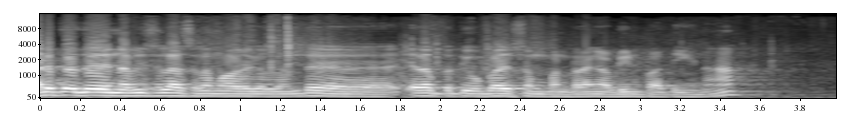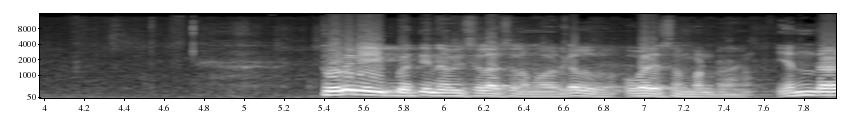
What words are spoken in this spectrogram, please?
அடுத்தது நபிசுல்லாஸ்லாம் அவர்கள் வந்து எதை பற்றி உபதேசம் பண்ணுறாங்க அப்படின்னு பார்த்தீங்கன்னா தொழுகையை பற்றி நபிசுல்லாஸ்லாம் அவர்கள் உபதேசம் பண்ணுறாங்க எந்த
